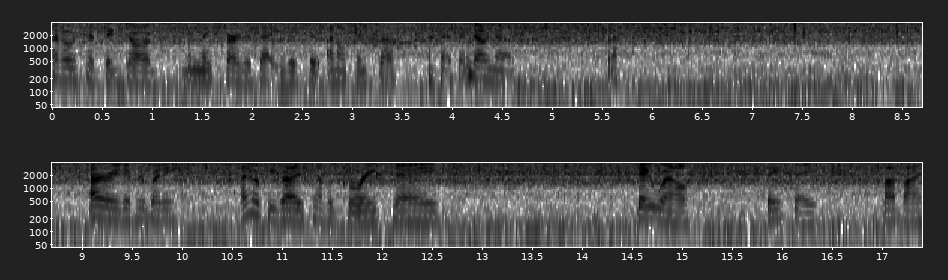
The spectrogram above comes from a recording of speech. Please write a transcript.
I've always had big dogs. When they started that, you just I don't think so. no, no. All right, everybody. I hope you guys have a great day. Stay well. Stay safe. Bye-bye.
